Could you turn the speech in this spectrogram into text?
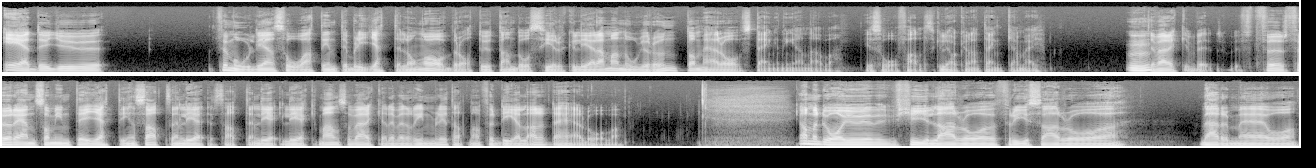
är det ju förmodligen så att det inte blir jättelånga avbrott utan då cirkulerar man nog runt de här avstängningarna. Va? I så fall skulle jag kunna tänka mig. Det verkar, för, för en som inte är jätteinsatt, en, le, satt en le, lekman, så verkar det väl rimligt att man fördelar det här då. Va? Ja, men du har ju kylar och frysar och värme och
